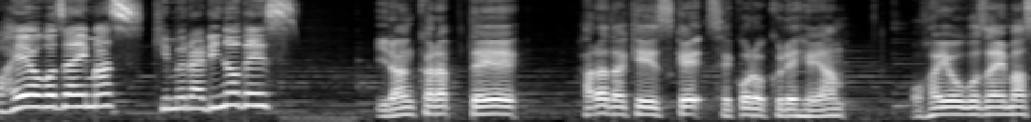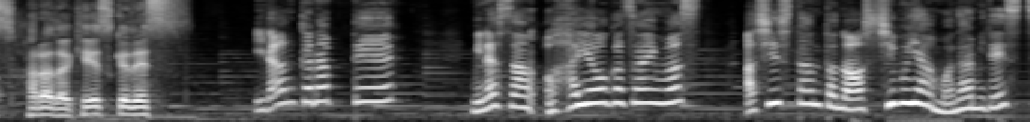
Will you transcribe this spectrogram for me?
おはようございます。木村里乃です。イランカラプテー原田圭介セコロクレヘアンおはようございます。原田圭介です。イランカラプテ皆さんおはようございます。アシスタントの渋谷まなみです。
